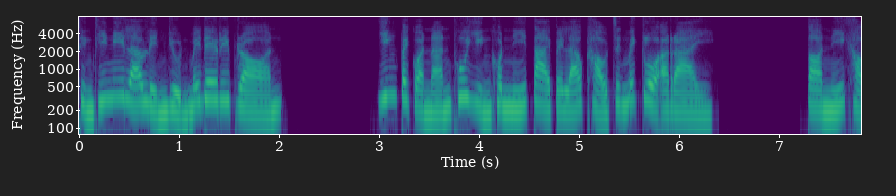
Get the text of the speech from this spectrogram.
ถึงที่นี่แล้วหลินหยุนไม่ได้รีบร้อน ยิ่งไปกว่านั้นผู้หญิงคนนี้ตายไปแล้วเขาจึงไม่กลัวอะไร ตอนนี้เขา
